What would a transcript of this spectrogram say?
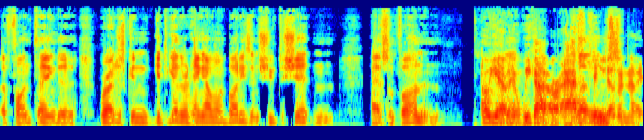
a fun thing to where I just can get together and hang out with my buddies and shoot the shit and have some fun and. Oh yeah, man. We got our ass kicked loose. the other night.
